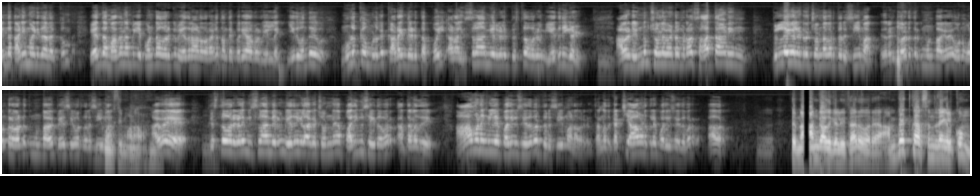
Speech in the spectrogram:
எந்த தனி மனிதனுக்கும் எந்த மத நம்பிக்கை கொண்டவருக்கும் எதிரானவராக தந்தை பெரியார் அவர்கள் இல்லை. இது வந்து முழுக்க முழுக்க கடைந்தெடுத்த பொய். ஆனால் இஸ்லாமியர்களும் கிறிஸ்தவர்களும் எதிரிகள். அவர்கள் இன்னும் சொல்ல வேண்டும் என்றால் சாத்தானின் பிள்ளைகள் என்று சொன்னவர் திரு சீமான். இது ரெண்டு வருடத்திற்கு முன்பாகவே ஒரு ஒன்றரை வருடத்துக்கு முன்பாகவே பேசியவர் திரு சீமான். சீமானா ஆகவே கிறிஸ்தவர்களும் இஸ்லாமியர்களும் எதிரிகளாக சொன்ன பதிவு செய்தவர் தனது ஆவணங்களிலே பதிவு செய்தவர் திரு சீமான் அவர்கள். தனது கட்சி ஆவணத்திலே பதிவு செய்தவர் அவர். திரு நான்காவது கேள்வி சார். ஒரு அம்பேத்கர் சிந்தனைகளுக்கும்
